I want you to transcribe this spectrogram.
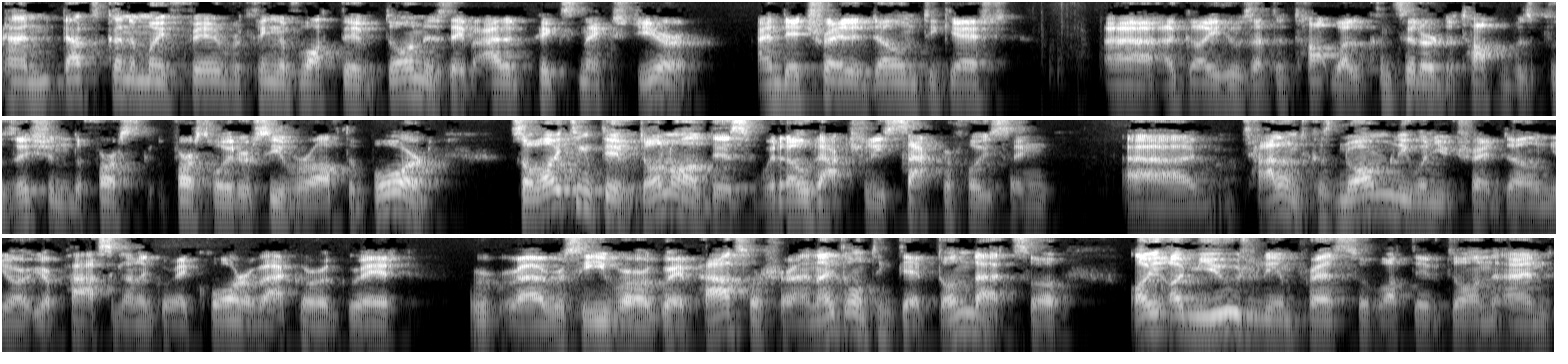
and that's kind of my favorite thing of what they've done is they've added picks next year, and they traded down to get uh, a guy who's at the top, well, considered the top of his position, the first first wide receiver off the board. So I think they've done all this without actually sacrificing uh, talent, because normally when you trade down, you're you're passing on a great quarterback or a great uh, receiver or a great pass rusher, and I don't think they've done that. So I, I'm usually impressed with what they've done, and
